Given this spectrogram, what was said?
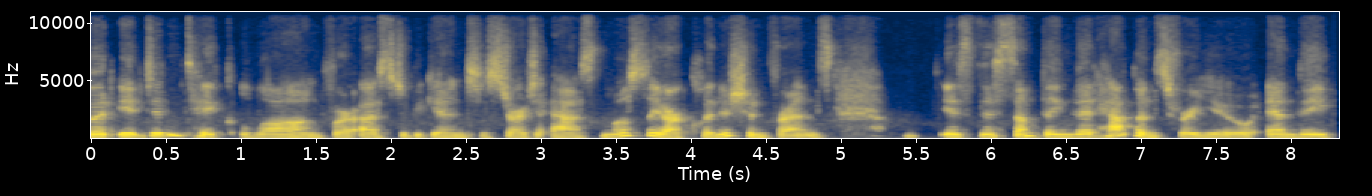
But it didn't take long for us to begin to start to ask mostly our clinician friends is this something that happens for you? And the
